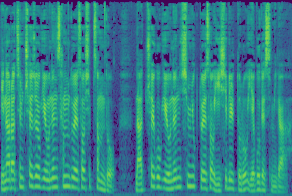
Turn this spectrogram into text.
이날 아침 최저 기온은 3도에서 13도, 낮 최고 기온은 16도에서 21도로 예보됐습니다.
